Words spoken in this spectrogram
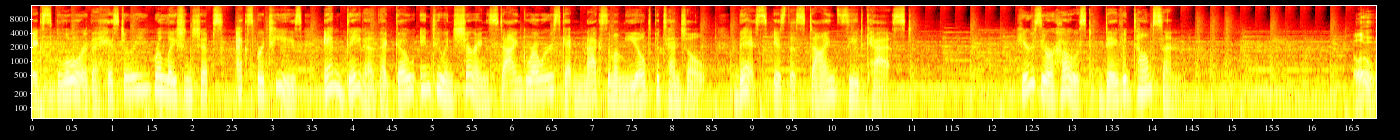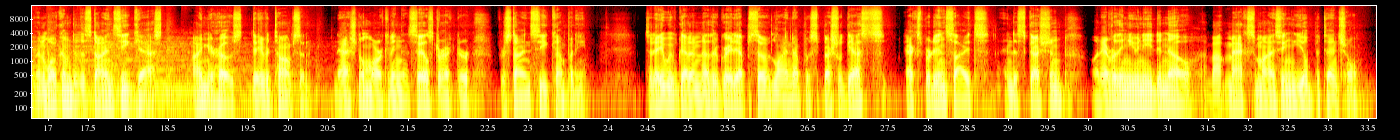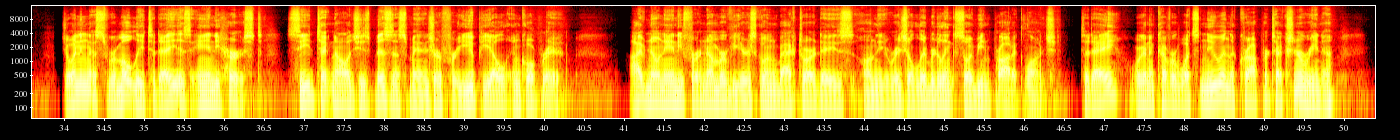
Explore the history, relationships, expertise, and data that go into ensuring Stine growers get maximum yield potential. This is the Stine Seedcast. Here's your host, David Thompson. Hello, and welcome to the Stine Seedcast. I'm your host, David Thompson, National Marketing and Sales Director for Stine Seed Company. Today, we've got another great episode lined up with special guests, expert insights, and discussion on everything you need to know about maximizing yield potential. Joining us remotely today is Andy Hurst, Seed Technologies Business Manager for UPL Incorporated. I've known Andy for a number of years, going back to our days on the original LibertyLink soybean product launch. Today, we're going to cover what's new in the crop protection arena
